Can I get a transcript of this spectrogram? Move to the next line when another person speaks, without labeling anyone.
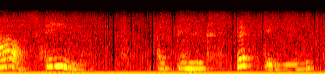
Ah, Steve. I've been expecting you.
